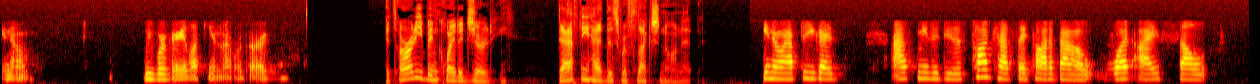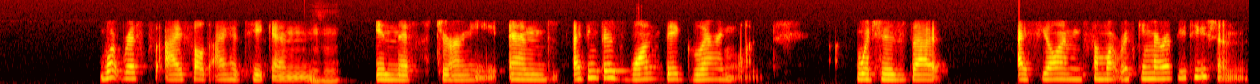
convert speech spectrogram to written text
you know, we were very lucky in that regard. It's already been quite a journey. Daphne had this reflection on it. You know, after you guys asked me to do this podcast, I thought about what I felt, what risks I felt I had taken mm-hmm. in this journey. And I think there's one big glaring one, which is that I feel I'm somewhat risking my reputation.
